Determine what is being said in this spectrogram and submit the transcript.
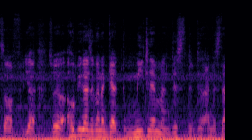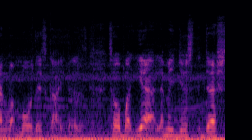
stuff. Yeah, so I hope you guys are gonna get to meet him and just to understand what more this guy does. So, but yeah, let me just dash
